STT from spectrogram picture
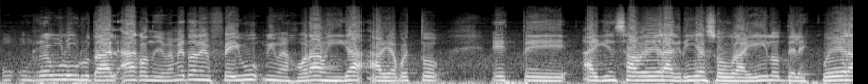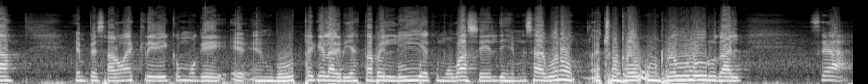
un, un brutal. Ah, cuando yo me meto en el Facebook, mi mejor amiga había puesto, este, alguien sabe de la grilla, sobre ahí los de la escuela empezaron a escribir como que eh, embuste que la grilla está perdida, cómo va a ser, dije, bueno, ha hecho un, re, un brutal. O sea,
